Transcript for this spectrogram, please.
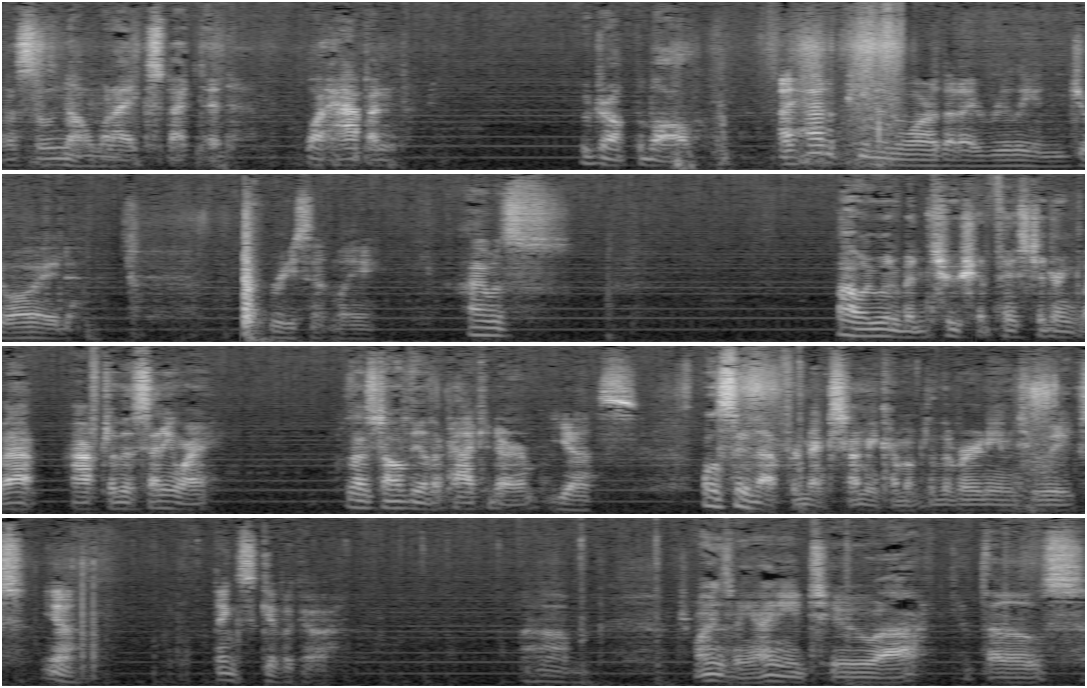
This is not what I expected. What happened? Who dropped the ball? I had a Pinot Noir that I really enjoyed recently. I was. Well, we would have been too shit faced to drink that after this anyway. I still have the other pachyderm. Yes. We'll save that for next time we come up to the Verde in two weeks. Yeah. Thanks, Givica. Which reminds me, I need to uh, get those.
